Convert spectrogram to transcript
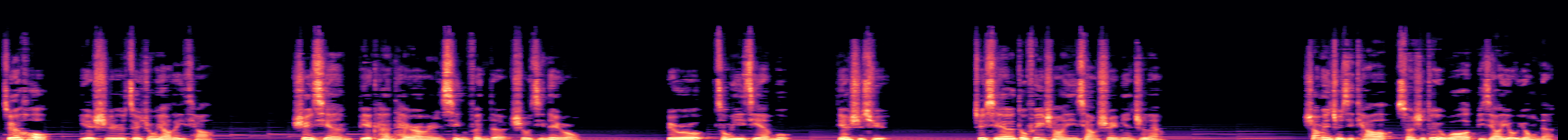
最后也是最重要的一条，睡前别看太让人兴奋的手机内容，比如综艺节目、电视剧，这些都非常影响睡眠质量。上面这几条算是对我比较有用的，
